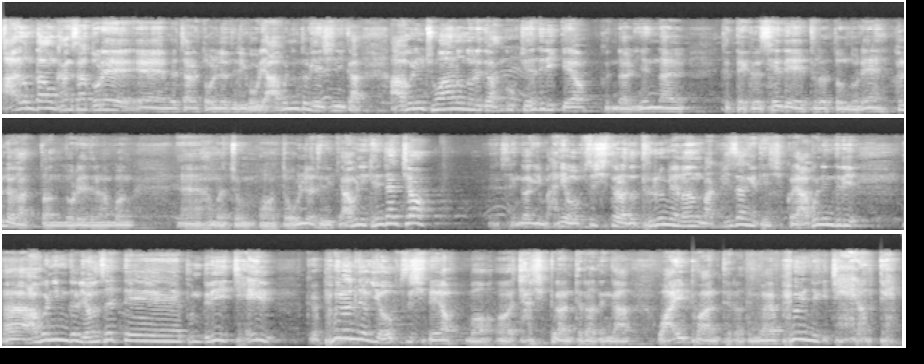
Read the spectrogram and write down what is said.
아름다운 강사 노래 예, 몇 자를 또 올려드리고 우리 아버님도 계시니까 아버님 좋아하는 노래도 한 곡 해드릴게요. 그날 옛날 그때 그 세대에 들었던 노래 흘러갔던 노래들 한번 예, 한번 좀 또 올려드릴게요. 아버님 괜찮죠? 예, 생각이 많이 없으시더라도 들으면은 막 회상이 되실 거예요. 아버님들이 아, 버님들 연세 때 분들이 제일 그 표현력이 없으시대요. 뭐 어, 자식들한테라든가 와이프한테라든가 표현력이 제일 없대.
